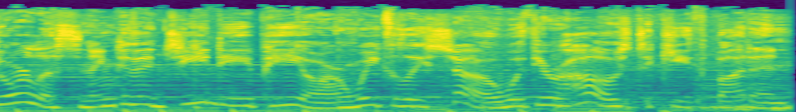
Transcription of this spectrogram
You're listening to the GDPR Weekly Show with your host, Keith Budden.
